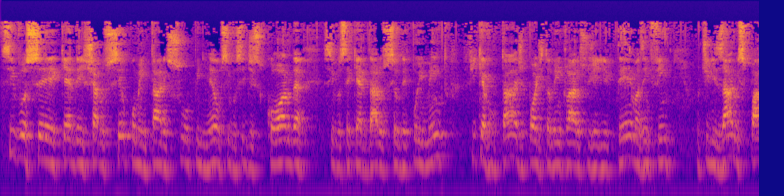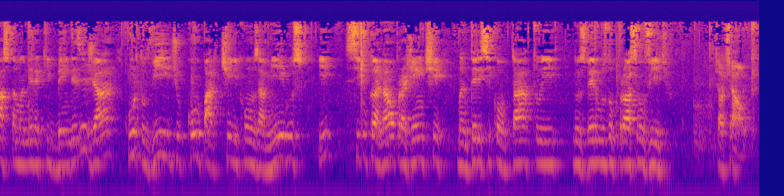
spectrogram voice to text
se você quer deixar o seu comentário, sua opinião, se você discorda, se você quer dar o seu depoimento, fique à vontade, pode também, claro, sugerir temas, enfim, utilizar o espaço da maneira que bem desejar. Curta o vídeo, compartilhe com os amigos e siga o canal para a gente manter esse contato e nos vermos no próximo vídeo. Tchau, tchau.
